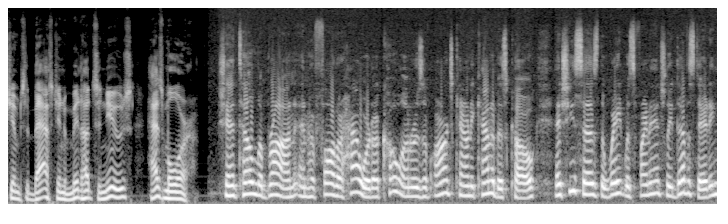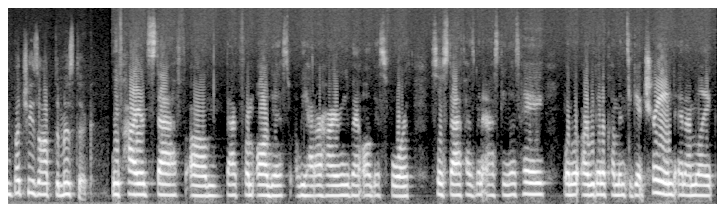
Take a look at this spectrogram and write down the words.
Jim Sebastian of Mid Hudson News has more. Chantel LeBron and her father Howard are co owners of Orange County Cannabis Co., and she says the wait was financially devastating, but she's optimistic. We've hired staff um, back from August. We had our hiring event August 4th. So staff has been asking us, hey, when are we going to come in to get trained? And I'm like,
